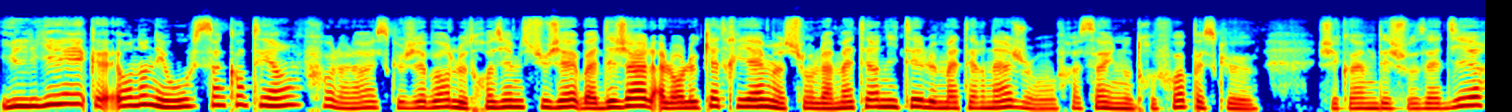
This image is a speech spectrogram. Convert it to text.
Il y est on en est où? 51? Oh là là, est-ce que j'aborde le troisième sujet? Bah, déjà, alors le quatrième sur la maternité, le maternage, on fera ça une autre fois parce que j'ai quand même des choses à dire.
